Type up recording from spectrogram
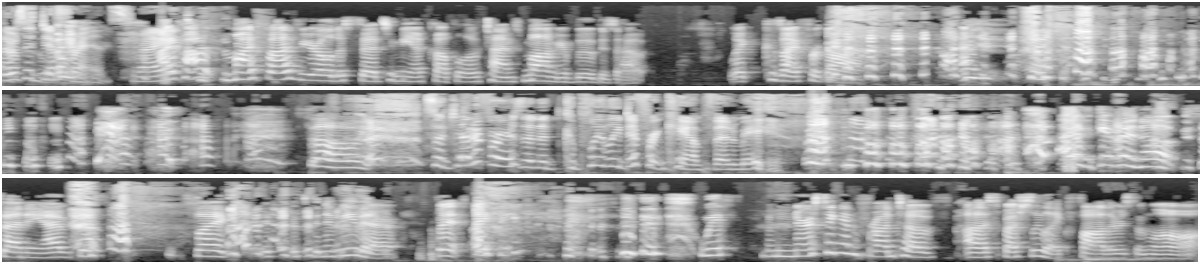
There's a difference right? I've my five year old has said to me a couple of times mom your boob is out. Like because i forgot so so jennifer is in a completely different camp than me. I've given up sunny. I've just it's like it's, it's gonna be there. But i think with nursing in front of uh, especially like fathers-in-law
